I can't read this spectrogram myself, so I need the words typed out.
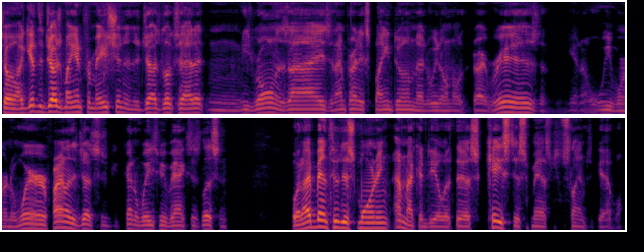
So I give the judge my information, and the judge looks at it, and he's rolling his eyes, and I'm trying to explain to him that we don't know what the driver is, and you know we weren't aware. Finally, the judge kind of waves me back, says, "Listen, what I've been through this morning, I'm not going to deal with this. Case dismissed." Slams the gavel,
